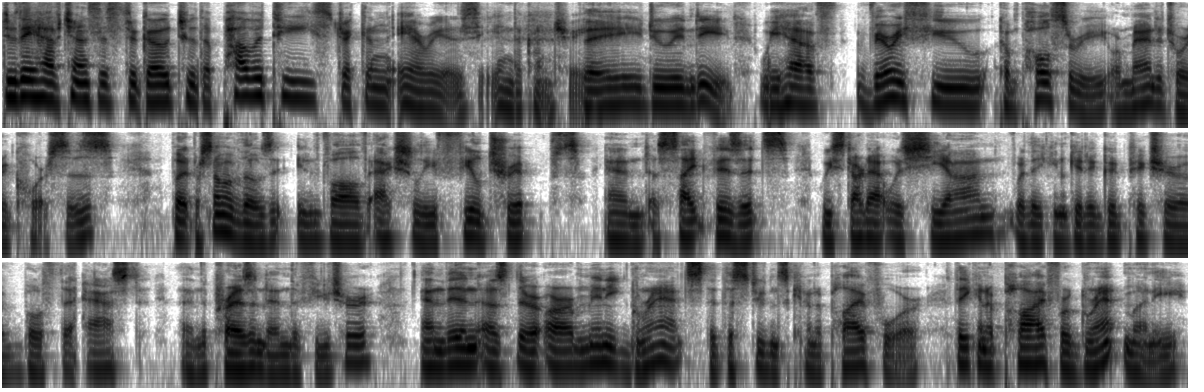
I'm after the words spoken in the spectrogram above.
Do they have chances to go to the poverty stricken areas in the country? They do indeed. We have very few compulsory or mandatory courses but some of those involve actually field trips and uh, site visits. We start out with Xi'an, where they can get a good picture of both the past and the present and the future. And then, as there are many grants that the students can apply for, they can apply for grant money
